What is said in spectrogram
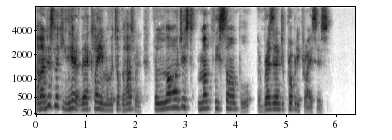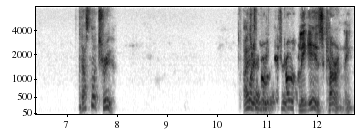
And I'm just looking here at their claim on the top of the house price, the largest monthly sample of residential property prices. That's not true. I Well, it, think it probably is currently.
